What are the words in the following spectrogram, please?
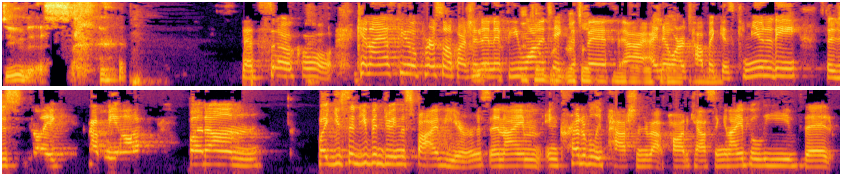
do this. That's so cool. Can I ask you a personal question? And if you want to take the fifth, uh, I know our topic is community, so just like cut me off. But um, but you said you've been doing this five years, and I'm incredibly passionate about podcasting, and I believe that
